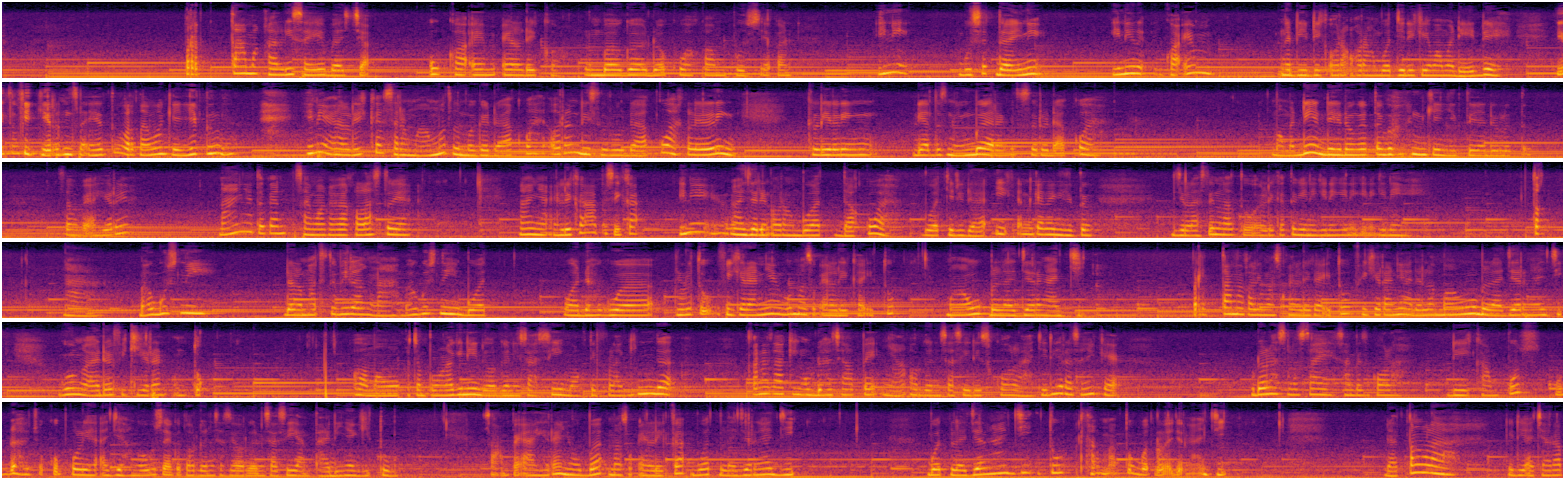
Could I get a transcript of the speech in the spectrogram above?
pertama kali saya baca UKM LDK lembaga dakwah kampus ya kan? Ini buset dah ini ini UKM ngedidik orang-orang buat jadi kayak mama dede. Itu pikiran saya tuh pertama kayak gitu. Ini LDK serem amat lembaga dakwah. Orang disuruh dakwah keliling keliling di atas mimbar gitu suruh dakwah. Mama dede dong kata gue kan kayak gitu ya dulu tuh. Sampai akhirnya nanya tuh kan sama kakak kelas tuh ya. Nanya LDK apa sih kak ini ngajarin orang buat dakwah buat jadi dai kan kayak gitu. Jelasin lah tuh LDK tuh gini gini gini gini gini. Tek. Nah bagus nih. Dalam hati tuh bilang nah bagus nih buat wadah gue dulu tuh pikirannya gue masuk LDK itu mau belajar ngaji. Pertama kali masuk LDK itu pikirannya adalah mau belajar ngaji. Gue nggak ada pikiran untuk oh mau kecemplung lagi nih di organisasi mau aktif lagi nggak? Karena saking udah capeknya organisasi di sekolah jadi rasanya kayak udahlah selesai sampai sekolah. Di kampus udah cukup kuliah aja nggak usah ikut organisasi-organisasi yang tadinya gitu. Sampai akhirnya nyoba masuk LDK buat belajar ngaji. Buat belajar ngaji itu pertama tuh buat belajar ngaji. Datanglah jadi acara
